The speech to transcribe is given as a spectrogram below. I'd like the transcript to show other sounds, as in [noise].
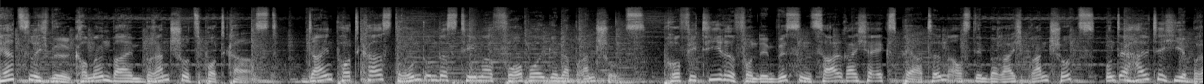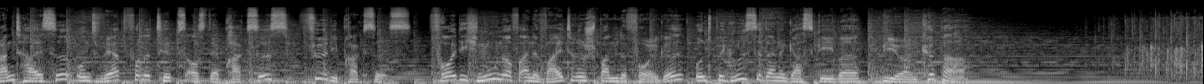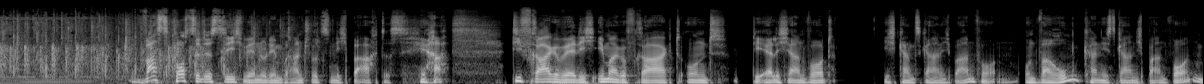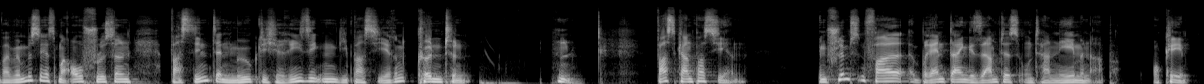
Herzlich willkommen beim Brandschutz-Podcast. Dein Podcast rund um das Thema vorbeugender Brandschutz. Profitiere von dem Wissen zahlreicher Experten aus dem Bereich Brandschutz und erhalte hier brandheiße und wertvolle Tipps aus der Praxis für die Praxis. Freu dich nun auf eine weitere spannende Folge und begrüße deinen Gastgeber Björn Küpper. Was kostet es dich, wenn du den Brandschutz nicht beachtest? Ja, die Frage werde ich immer gefragt und die ehrliche Antwort, ich kann es gar nicht beantworten. Und warum kann ich es gar nicht beantworten? Weil wir müssen jetzt mal aufschlüsseln, was sind denn mögliche Risiken, die passieren könnten? Hm. Was kann passieren? Im schlimmsten Fall brennt dein gesamtes Unternehmen ab. Okay,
